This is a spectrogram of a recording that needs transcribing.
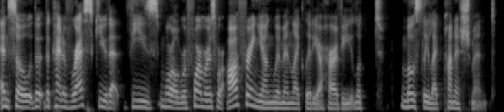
And so the, the kind of rescue that these moral reformers were offering young women like Lydia Harvey looked mostly like punishment.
